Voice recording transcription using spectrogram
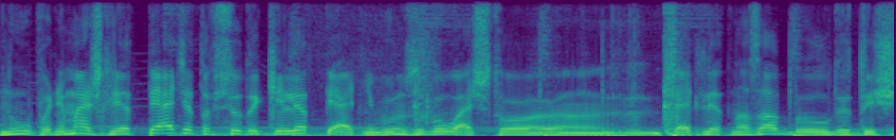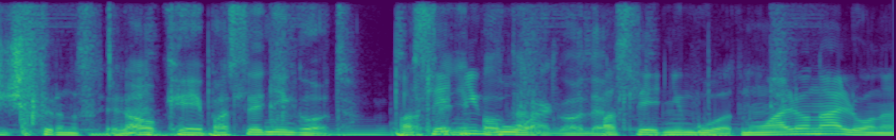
ну, понимаешь, лет пять это все-таки лет пять. Не будем забывать, что э, пять лет назад был 2014. да? Окей, последний год. Последний год. года. Последний год. Ну, Алена Алена.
